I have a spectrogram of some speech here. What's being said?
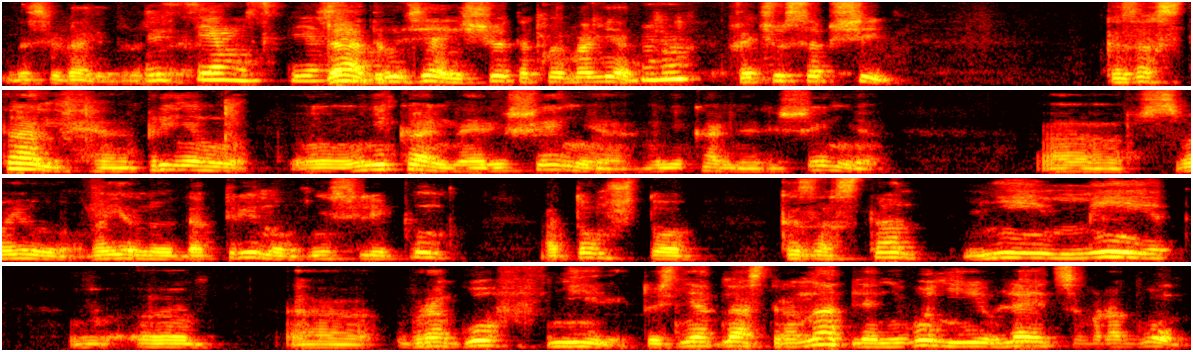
До свидания, друзья. И всем успешно. Да, друзья, еще такой момент. Угу. Хочу сообщить. Казахстан э, принял э, уникальное решение, уникальное решение э, в свою военную доктрину внесли пункт о том, что Казахстан не имеет врагов в мире. То есть ни одна страна для него не является врагом.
